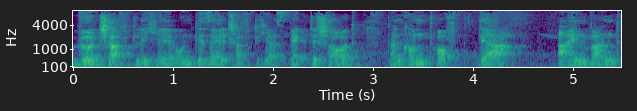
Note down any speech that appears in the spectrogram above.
wirtschaftliche und gesellschaftliche Aspekte schaut, dann kommt oft der Einwand,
